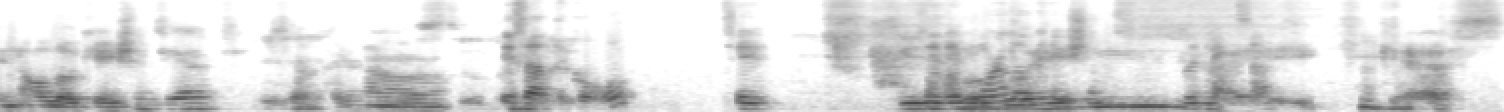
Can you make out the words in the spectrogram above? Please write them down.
in all locations yet. So I don't know. Is that the goal? To use it in more locations? Would make sense. I guess.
